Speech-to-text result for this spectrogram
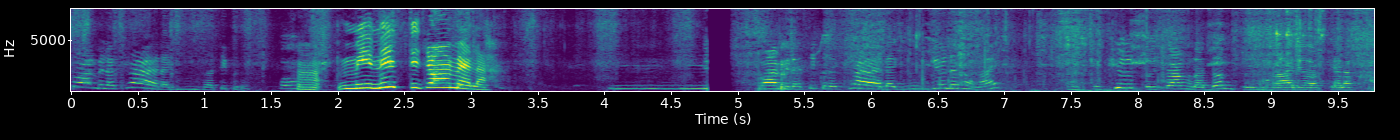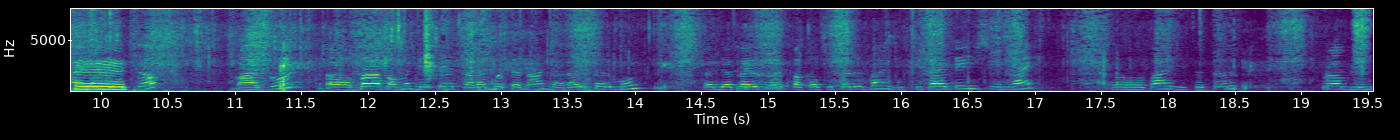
स्वामीला खेळायला घेऊन जा तिकडे. मी निघते टोम्याला स्वामीला तिकडे खेळायला घेऊन गेलं का नाही? तो खेळतोय चांगला दमतोय मग आल्यावर त्याला खायला द्यायचं. मग अजून बाबा म्हणजे येताना मटण आणणार आहे तर मग. संध्याकाळी स्वयंपाकाची तर भाजीची काय टेन्शन नाही. भाजीचं तर प्रॉब्लेम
